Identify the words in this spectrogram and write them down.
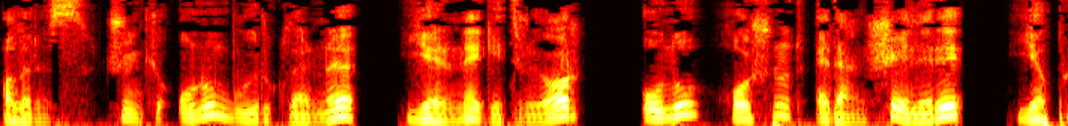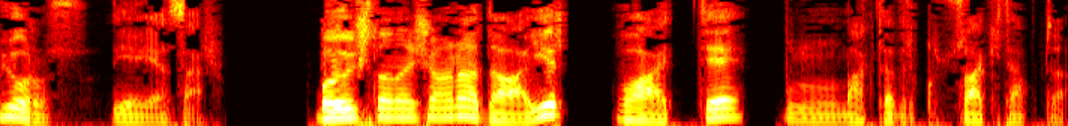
alırız. Çünkü onun buyruklarını yerine getiriyor, onu hoşnut eden şeyleri yapıyoruz diye yazar. Bağışlanacağına dair vaatte bulunulmaktadır kutsal kitapta.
